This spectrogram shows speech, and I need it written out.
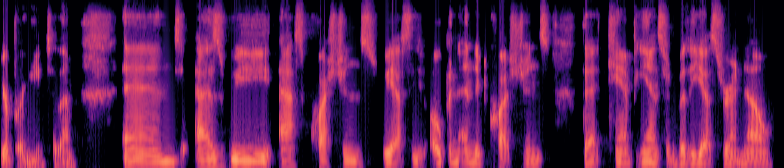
you're bringing to them. And as we ask questions, we ask these open-ended questions that can't be answered with a yes or a no.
